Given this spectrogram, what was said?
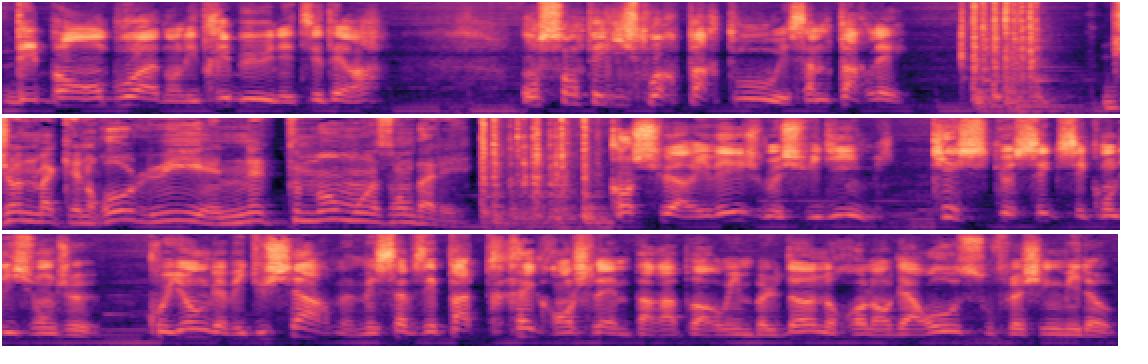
des bancs en bois dans les tribunes, etc. On sentait l'histoire partout et ça me parlait. John McEnroe, lui, est nettement moins emballé. Quand je suis arrivé, je me suis dit, mais qu'est-ce que c'est que ces conditions de jeu? Kooyong avait du charme, mais ça faisait pas très grand chelem par rapport à Wimbledon, Roland Garros ou Flushing Meadow,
